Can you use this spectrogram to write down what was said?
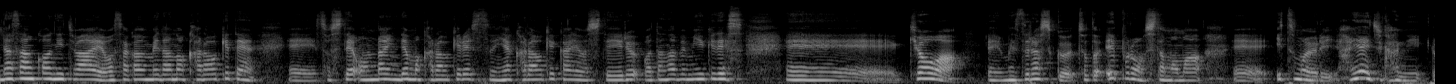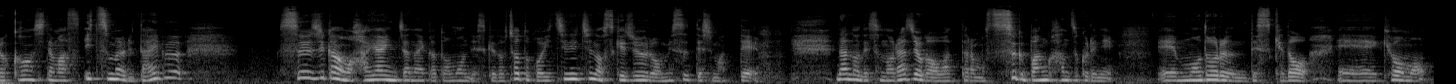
皆さんこんにちは。大阪梅田のカラオケ店、えー、そしてオンラインでもカラオケレッスンやカラオケ会をしている渡辺美幸です、えー、今日は、えー、珍しくちょっとエプロンしたまま、えいつもより早い時間に録音してます。いつもよりだいぶ数時間は早いんじゃないかと思うんですけどちょっとこう一日のスケジュールをミスってしまってなのでそのラジオが終わったらもうすぐ晩ご飯作りに、え戻るんですけど、え今日も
